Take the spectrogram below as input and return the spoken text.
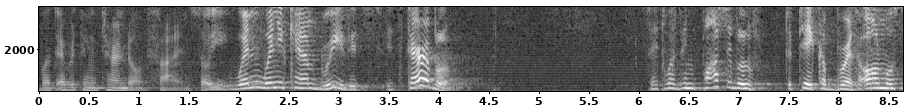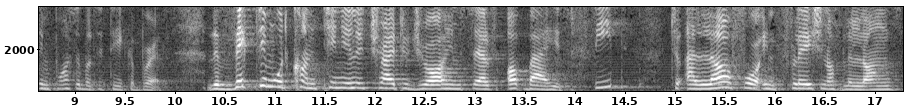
But everything turned out fine. So when, when you can't breathe, it's, it's terrible. So it was impossible to take a breath, almost impossible to take a breath. The victim would continually try to draw himself up by his feet to allow for inflation of the lungs,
